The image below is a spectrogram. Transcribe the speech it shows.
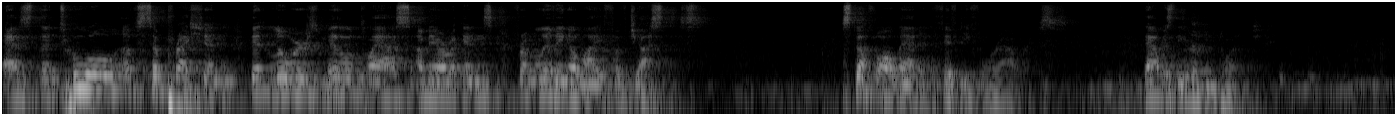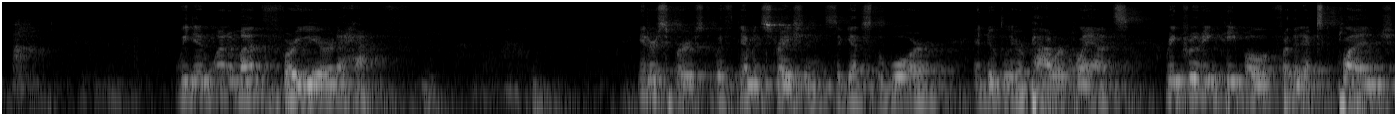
as the tool of suppression that lures middle-class Americans from living a life of justice. Stuff all that into 54 hours. That was the urban plunge. We did one a month for a year and a half, interspersed with demonstrations against the war and nuclear power plants, recruiting people for the next plunge,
